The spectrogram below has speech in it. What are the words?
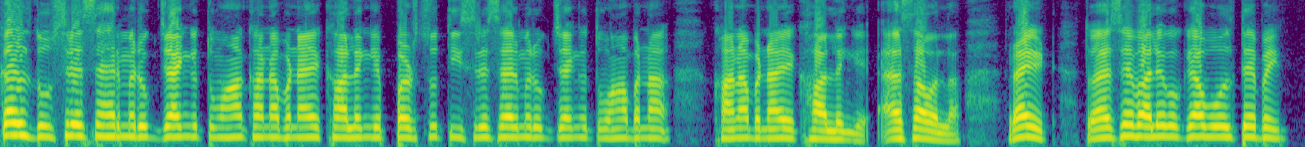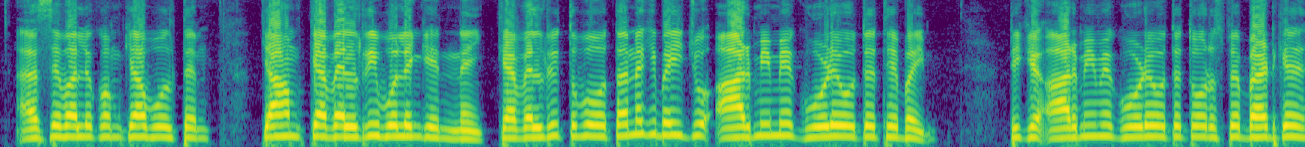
कल दूसरे शहर में रुक जाएँगे तो वहाँ खाना बना के खा लेंगे। परसों तीसरे शहर में रुक जाएँगे तो वहाँ बना, खाना बना के खा लेंगे। ऐसा वाला। राइट तो ऐसे वाले को क्या बोलते हैं भाई? ऐसे वाले को हम क्या बोलते हैं? क्या हम कैवेलरी बोलेंगे? नहीं। कैवेलरी तो वो होता है ना कि भाई जो आर्मी में घोड़े होते थे भाई। ठीक है आर्मी में घोड़े होते थे और उस पर बैठ के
